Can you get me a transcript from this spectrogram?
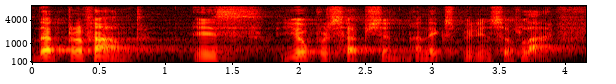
that profound is your perception and experience of life.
